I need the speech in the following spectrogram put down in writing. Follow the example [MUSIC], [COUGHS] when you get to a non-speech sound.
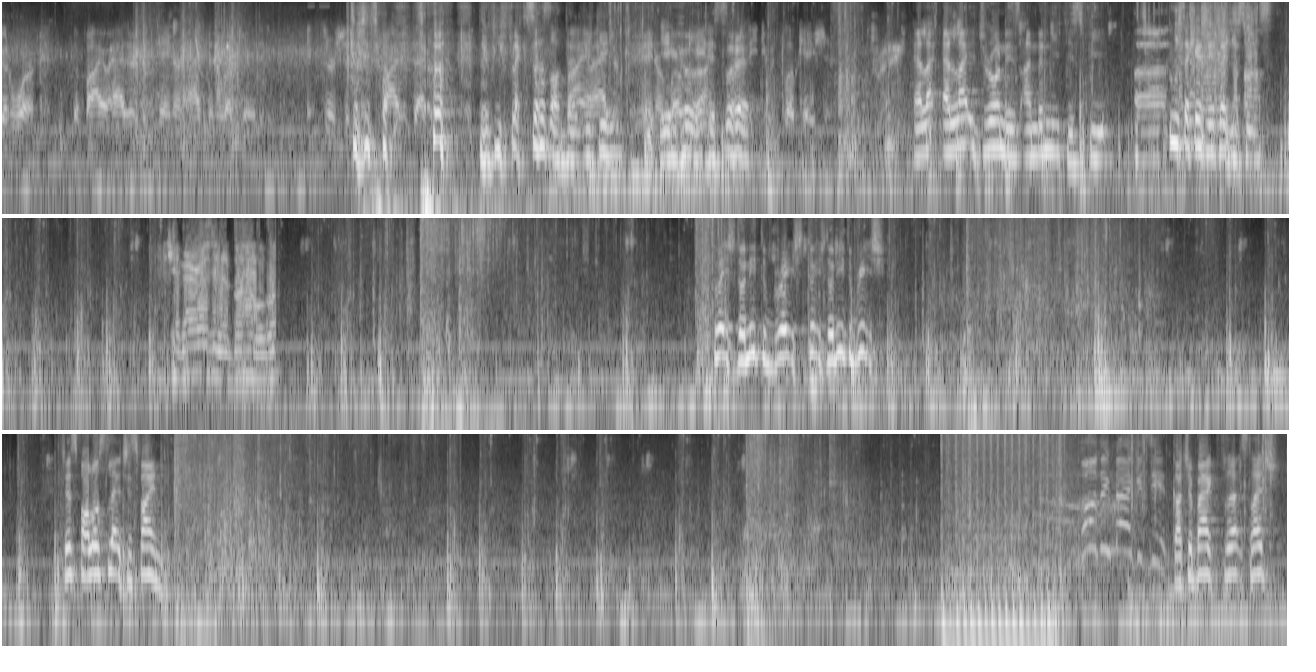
Good work. The biohazard container has been located. Insertion in [LAUGHS] five seconds. the reflexes on that Biohazard freaking container. [LAUGHS] I swear. Proceed to its location. Allied, allied drone is underneath his feet. Uh, Two seconds later, he in the bar. swings. Okay, in the bar, over. Twitch, don't need to breach. Twitch, don't need to breach. Just follow Sledge, it's fine. Got your back, Fle- Sledge.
